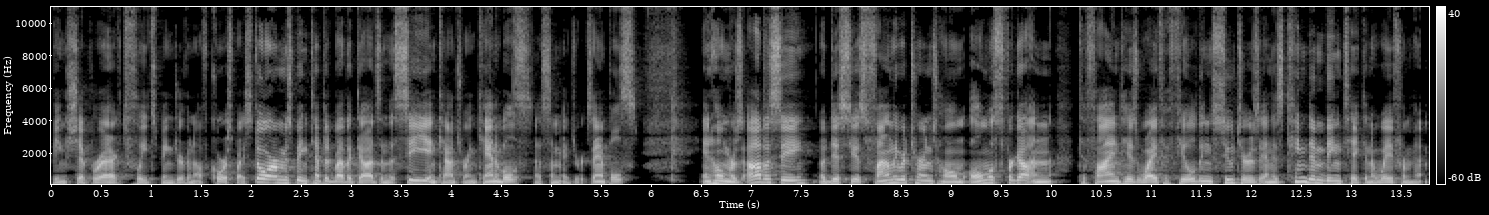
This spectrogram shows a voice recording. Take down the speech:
being shipwrecked, fleets being driven off course by storms, being tempted by the gods in the sea, encountering cannibals, as some major examples. In Homer's Odyssey, Odysseus finally returns home almost forgotten to find his wife fielding suitors and his kingdom being taken away from him.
